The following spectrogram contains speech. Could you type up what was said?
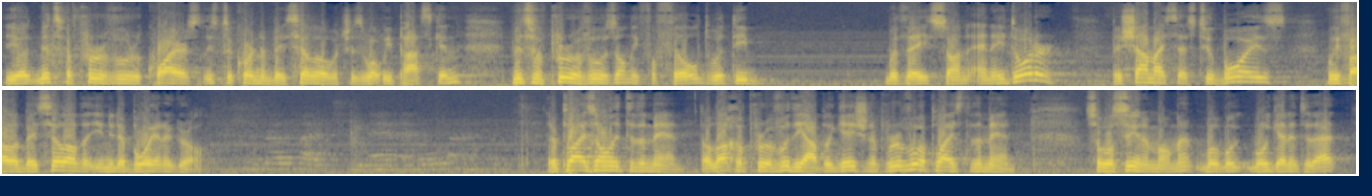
The mitzvah of Puruvu requires, at least according to Beis Hillel, which is what we paskin, mitzvah of Puruvu is only fulfilled with the with a son and a daughter. Beis Shammai says two boys. We follow Beis Hillel that you need a boy and a girl. It applies only to the man. The Allah of Puruvu, the obligation of Puruvu applies to the man. So we'll see in a moment. We'll, we'll, we'll, get into that.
